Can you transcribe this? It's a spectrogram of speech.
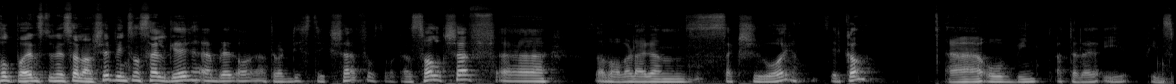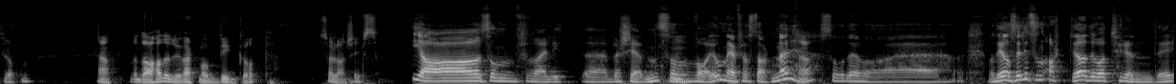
holdt på en stund i Sørlandsskip, begynte som selger. Jeg ble etter hvert distriktssjef, og så ble jeg salgssjef. Eh, så jeg var vel der en seks-sju år ca. Eh, og begynte etter det i Finnsbråten. Ja, men da hadde du vært med å bygge opp Sørlandsskips. Ja, sånn for å være litt uh, beskjeden, så Mm. var jo med fra starten der. Ja. Så det var uh, Og det er også litt sånn artig. da, Du var trønder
